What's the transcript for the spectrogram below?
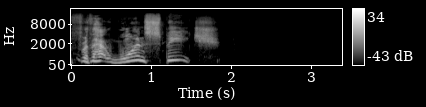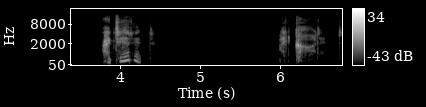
for that one speech, I did it. I got it.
